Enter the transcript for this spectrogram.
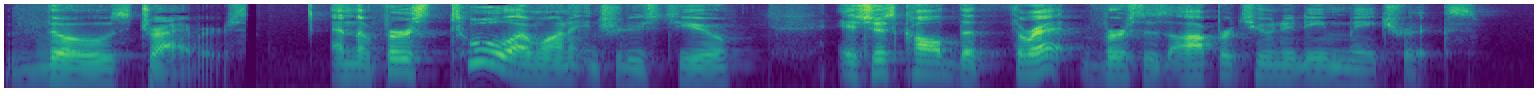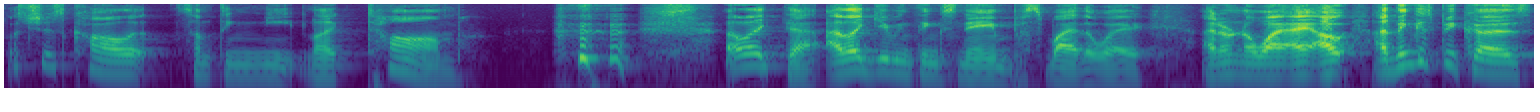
those drivers? And the first tool I want to introduce to you is just called the Threat versus Opportunity Matrix. Let's just call it something neat like Tom. I like that. I like giving things names. By the way, I don't know why. I, I, I think it's because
